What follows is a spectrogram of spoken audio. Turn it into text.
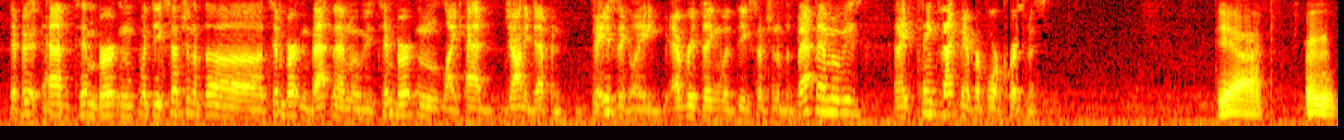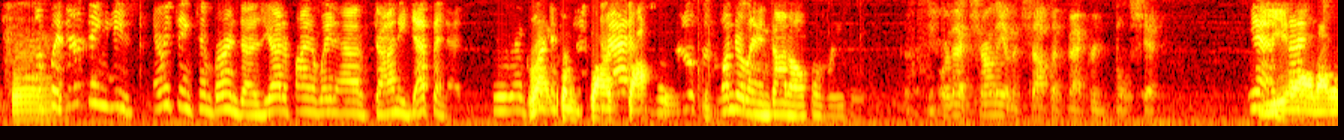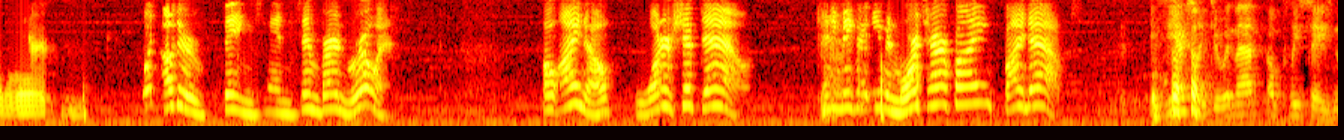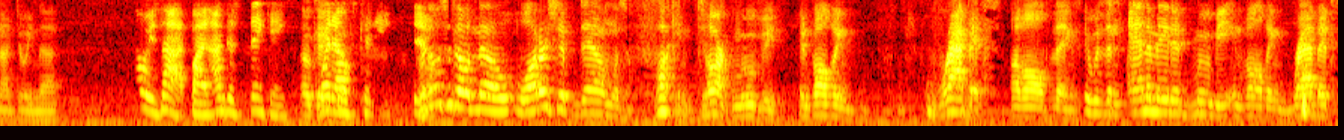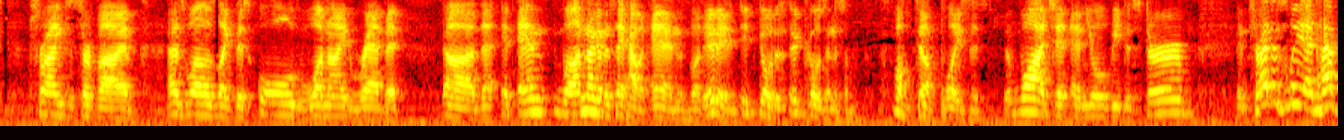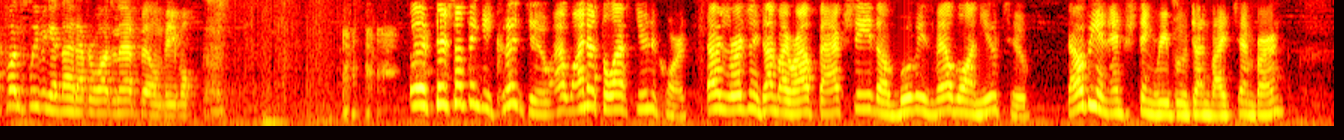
if it had Tim Burton, with the exception of the Tim Burton Batman movies, Tim Burton like had Johnny Depp in basically everything, with the exception of the Batman movies, and I think Nightmare Before Christmas. Yeah. Please, uh, everything he's everything Tim Burton does, you got to find a way to have Johnny Depp in it. Like, Right, freaking some dark Bat- gossip. Alice in Wonderland god awful reboot. Or that Charlie and the Chocolate Factory bullshit. Yeah, Yeah, exactly. that was weird. What other thing can Tim Burton ruin? Oh, I know. Watership Down. Can he make that even more terrifying? Find out. Is he actually doing that? Oh, please say he's not doing that. No, he's not. But I'm just thinking. Okay, what good. else could he do? For those who don't know, Watership Down was a fucking dark movie involving rabbits, of all things. It was an animated movie involving rabbits trying to survive, as well as like this old one-eyed rabbit. Uh, that it end. Well, I'm not gonna say how it ends, but it is. It goes. It goes into some fucked up places. Watch it, and you'll be disturbed. And try to sleep and have fun sleeping at night after watching that film, people. If there's something he could do, why not The Last Unicorn? That was originally done by Ralph Bakshi. The movie is available on YouTube. That would be an interesting reboot done by Tim Burton.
